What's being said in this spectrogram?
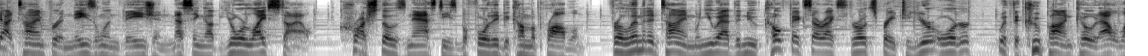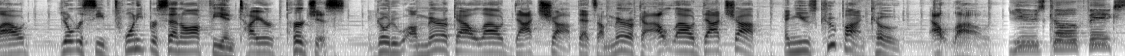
Got time for a nasal invasion messing up your lifestyle? Crush those nasties before they become a problem. For a limited time, when you add the new Cofix RX throat spray to your order with the coupon code OUTLOUD, you'll receive 20% off the entire purchase go to AmericaOutloud.shop. That's AmericaOutloud.shop and use coupon code OUTLOUD. Use Cofix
